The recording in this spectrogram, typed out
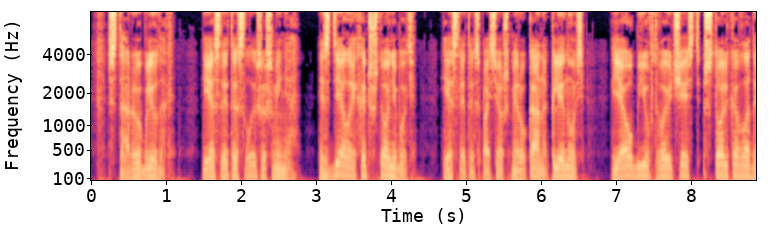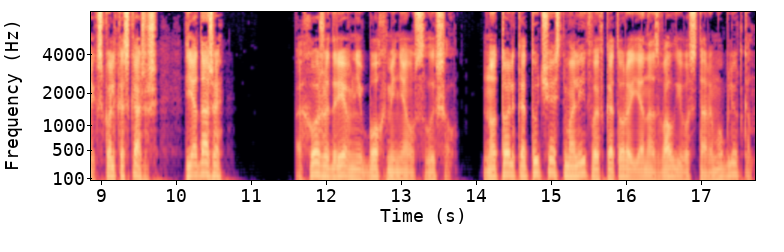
— «старый ублюдок, если ты слышишь меня, Сделай хоть что-нибудь. Если ты спасешь Мирукана, клянусь, я убью в твою честь столько владык, сколько скажешь. Я даже...» Похоже, древний бог меня услышал. Но только ту часть молитвы, в которой я назвал его старым ублюдком.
